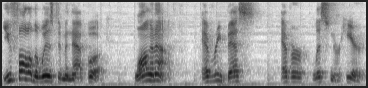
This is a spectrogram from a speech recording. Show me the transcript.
You follow the wisdom in that book long enough, every best ever listener here,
